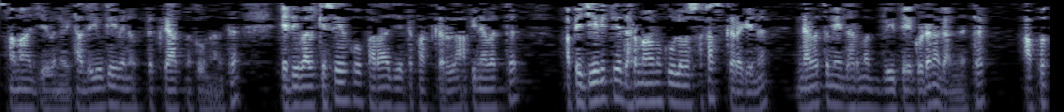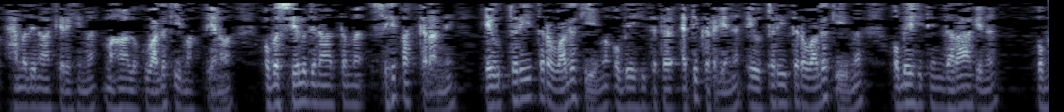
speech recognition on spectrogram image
සමාජයේ වෙන විට අද යුගයේ වෙනත් ක්‍රියාත්මක වුණාට ඒ දේවල් කෙසේ හෝ පරාජයටපත් කරලා අපි නැවත අපේ ජීවිතය ධර්මානුකූලව සකස් කරගෙන නැවත මේ ධර්මද්වීපය ගොඩනගන්නට අප හැමදෙනා කෙරෙහිම මහා ලොකු වගකීමක් තියෙනවා. ඔබ සියලු දෙනාටම සිහිපත් කරන්නේ ඒ උත්තරීතර වගකීම ඔබේ හිතට ඇති කරගෙන ඒ උත්තරීතර වගකීම ඔබේ හිතින් දරාගෙන ඔබ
